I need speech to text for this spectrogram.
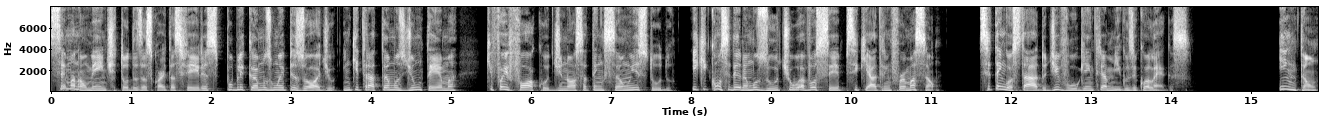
Semanalmente, todas as quartas-feiras, publicamos um episódio em que tratamos de um tema que foi foco de nossa atenção e estudo e que consideramos útil a você, psiquiatra em formação. Se tem gostado, divulgue entre amigos e colegas. Então,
